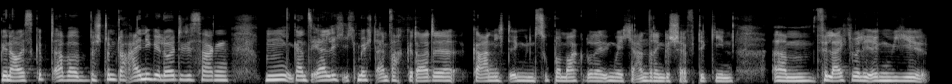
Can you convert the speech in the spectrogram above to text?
Genau, es gibt aber bestimmt auch einige Leute, die sagen, hm, ganz ehrlich, ich möchte einfach gerade gar nicht irgendwie in den Supermarkt oder in irgendwelche anderen Geschäfte gehen. Ähm, vielleicht, weil ihr irgendwie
